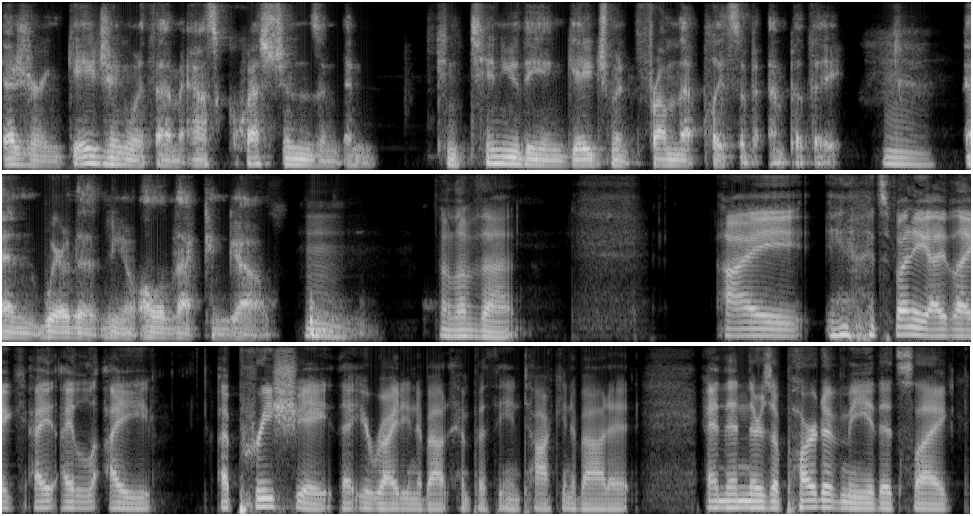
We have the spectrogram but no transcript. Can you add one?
as you're engaging with them ask questions and, and continue the engagement from that place of empathy Hmm. and where the you know all of that can go Hmm. I love that. I it's funny. I like I, I I appreciate that you're writing about empathy and talking about it, and then there's a part of me that's like,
